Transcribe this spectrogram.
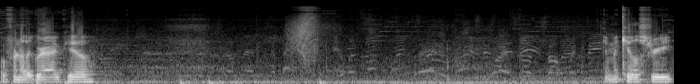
go for another grab kill. Him a kill streak.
